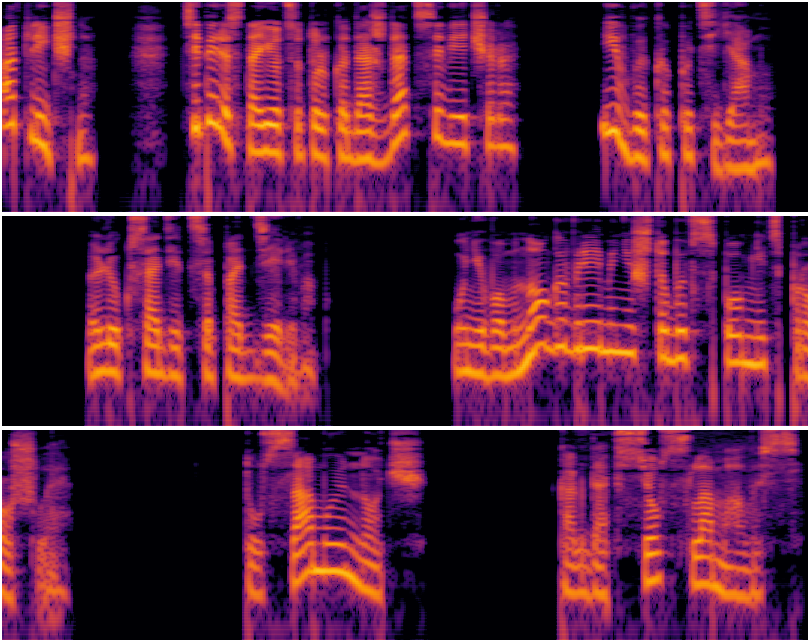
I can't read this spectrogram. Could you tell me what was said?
Отлично. Теперь остается только дождаться вечера и выкопать яму. Люк садится под деревом. У него много времени, чтобы вспомнить прошлое. Ту самую ночь, когда все сломалось.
